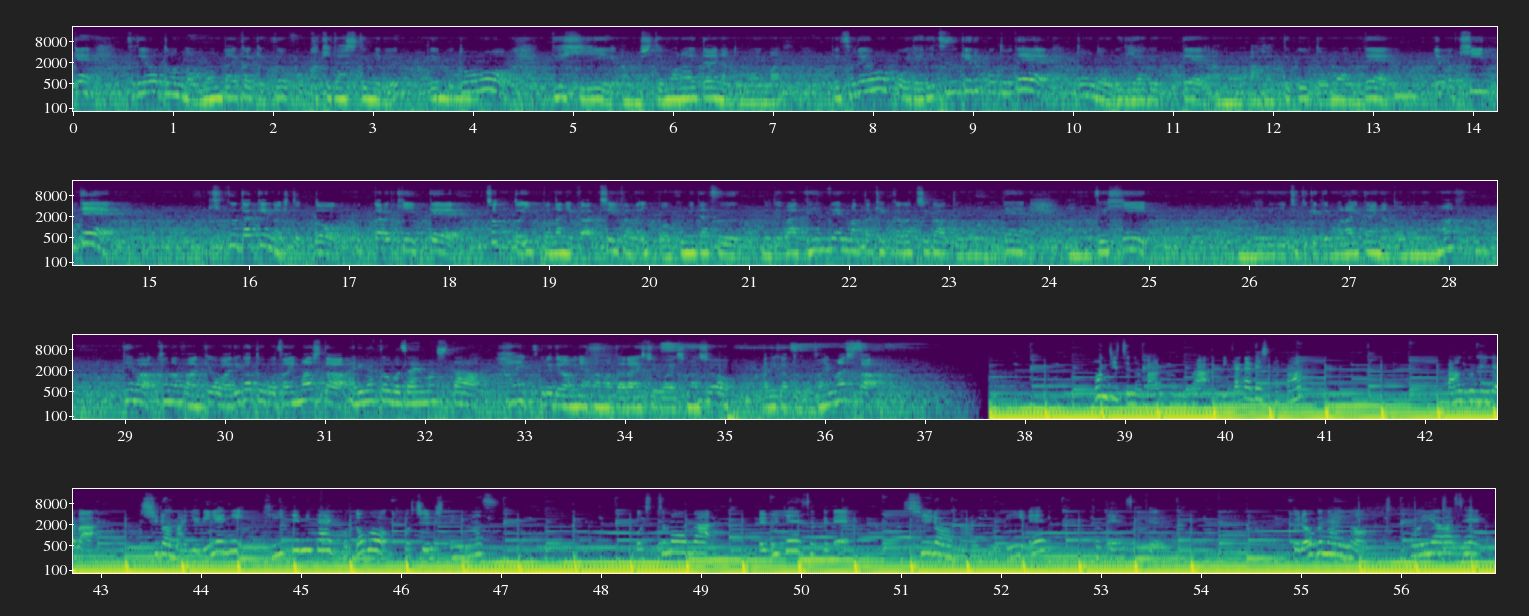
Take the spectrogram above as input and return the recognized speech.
でそれをどんどん問題解決をこう書き出してみるっていうことをぜひあのしてもらいたいなと思いますでそれをこうやり続けることでどんどん売り上げってあの上がってくると思うのでやっぱ聞いて聞くだけの人とここから聞いてちょっと一歩何か小さな一歩を踏み出すのでは全然また結果が違うと思うのであのぜひあのやり続けてもらいたいなと思います。ではかなさん今日はありがとうございました。ありがとうございました。はいそれでは皆さんまた来週お会いしましょう。ありがとうございましたゆりえに聞いてみたいことを募集しています。ご質問は web 検索で「白間ゆりえ」と検索。ブログ内の問い合わせ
